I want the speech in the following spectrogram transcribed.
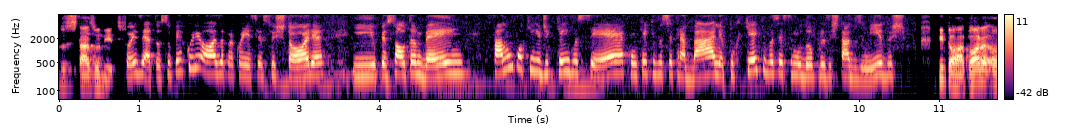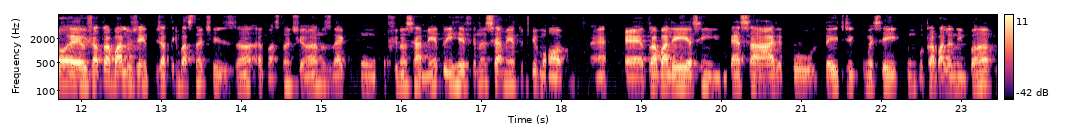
dos Estados Unidos. Pois é, estou super curiosa para conhecer a sua história e o pessoal também. Fala um pouquinho de quem você é, com o que, que você trabalha, por que, que você se mudou para os Estados Unidos. Então, agora é, eu já trabalho, já tem bastante, bastante anos né, com financiamento e refinanciamento de imóveis. Né? É, eu trabalhei assim nessa área por, desde que comecei com, trabalhando em banco,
